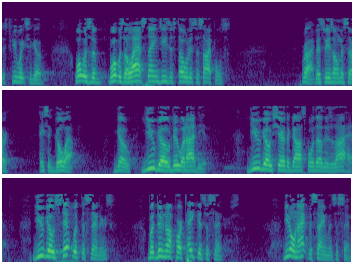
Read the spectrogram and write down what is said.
just a few weeks ago. What was the, what was the last thing Jesus told his disciples? Right, as he's on this earth. He said, go out go. You go do what I did. You go share the gospel with others as I have. You go sit with the sinners, but do not partake as the sinners. You don't act the same as the sinners.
